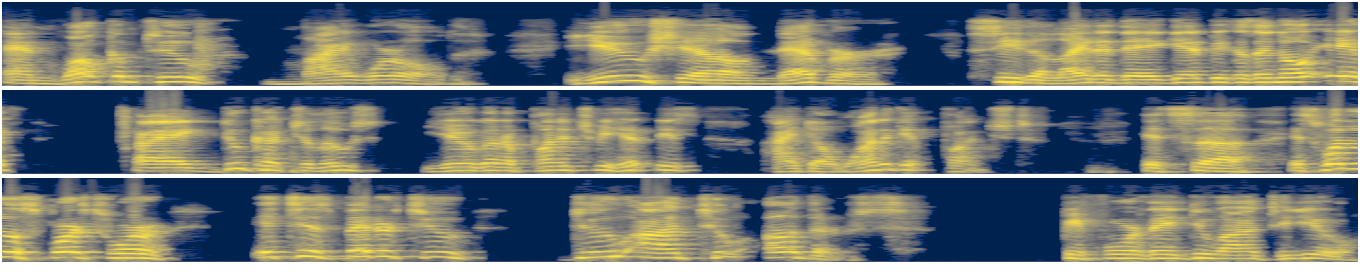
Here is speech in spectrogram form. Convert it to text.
and welcome to my world. You shall never see the light of day again because I know if I do cut you loose, you're going to punch me, hit me. I don't want to get punched. It's uh, it's one of those sports where it is better to do unto others before they do unto you.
